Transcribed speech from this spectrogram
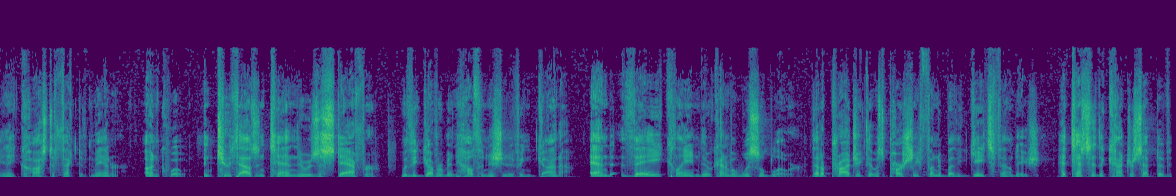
in a cost effective manner. Unquote. In 2010, there was a staffer with the Government Health Initiative in Ghana and they claimed, they were kind of a whistleblower, that a project that was partially funded by the Gates Foundation had tested the contraceptive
